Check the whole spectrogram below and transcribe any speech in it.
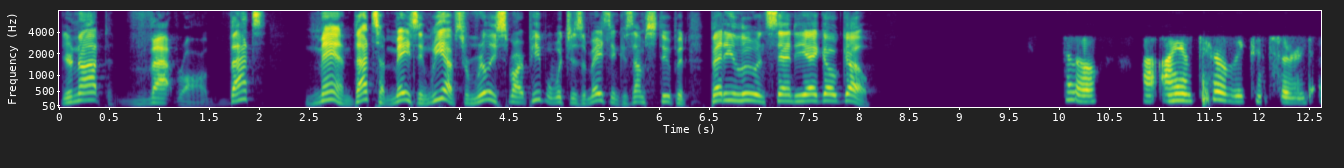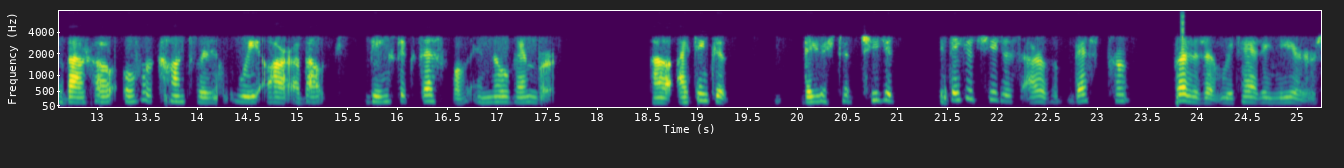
You're not that wrong. That's Man, that's amazing. We have some really smart people, which is amazing because I'm stupid. Betty Lou in San Diego, go. Hello. Uh, I am terribly concerned about how overconfident we are about being successful in November. Uh, I think that they should cheated. If they could cheat us out of the best president we've had in years,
